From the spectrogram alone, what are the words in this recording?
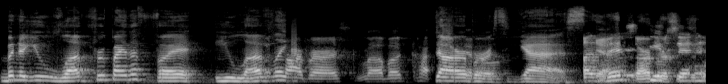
but no, you love fruit by the foot. You love like Starburst. Love a Starburst. Yes. Yeah, this, Starburst season,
